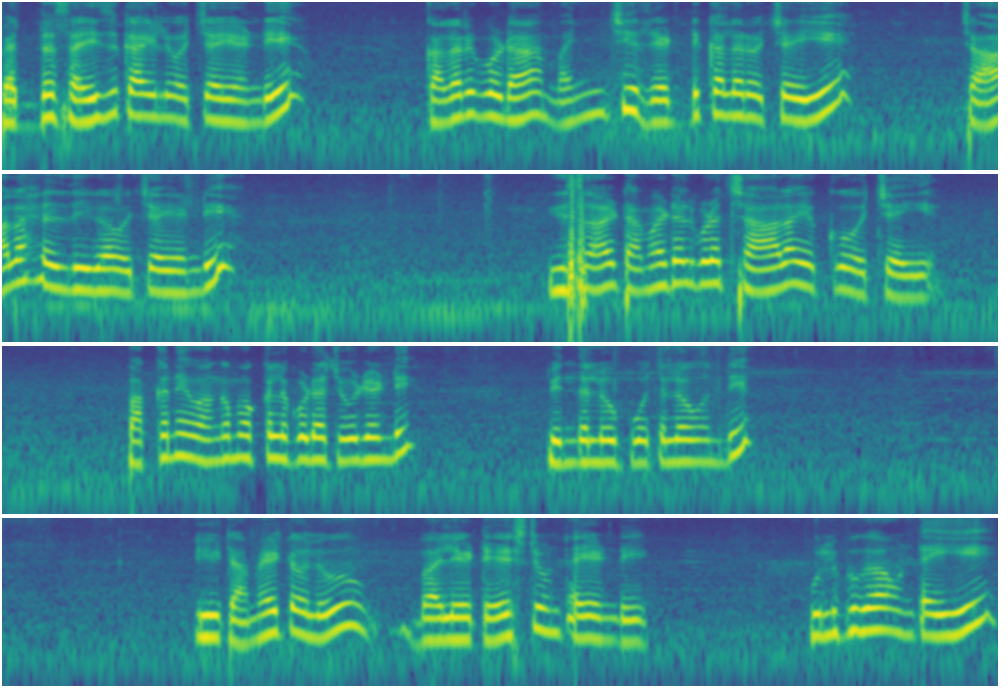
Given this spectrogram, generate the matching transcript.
పెద్ద సైజు కాయలు వచ్చాయండి. కలర్ కూడా మంచి రెడ్ కలర్ వచ్చాయి. చాలా హెల్తీగా వచ్చాయండి. ఈసారి టమాటాలు కూడా చాలా ఎక్కువ వచ్చాయి. పక్కనే వంగ మొక్కలు కూడా చూడండి. పిందెలు పూతలో ఉంది. ఈ టమాటోలు భలే టేస్ట్ ఉంటాయండి. పులుపుగా ఉంటాయి.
